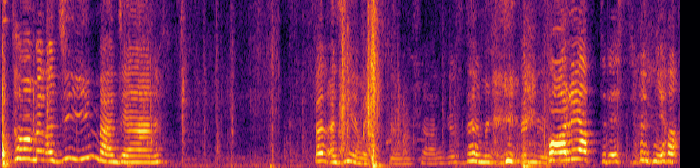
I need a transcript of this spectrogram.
Tamam ben acı yiyeyim bence yani. Ben acı yemek istiyorum şu an. Göstermek istemiyorum. Fare yaptı resmen ya.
